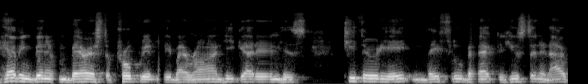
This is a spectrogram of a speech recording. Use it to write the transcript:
having been embarrassed appropriately by Ron, he got in his T 38 and they flew back to Houston. And I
